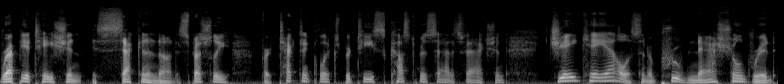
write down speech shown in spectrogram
reputation is second to none, especially for technical expertise, customer satisfaction. JKL is an approved National Grid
